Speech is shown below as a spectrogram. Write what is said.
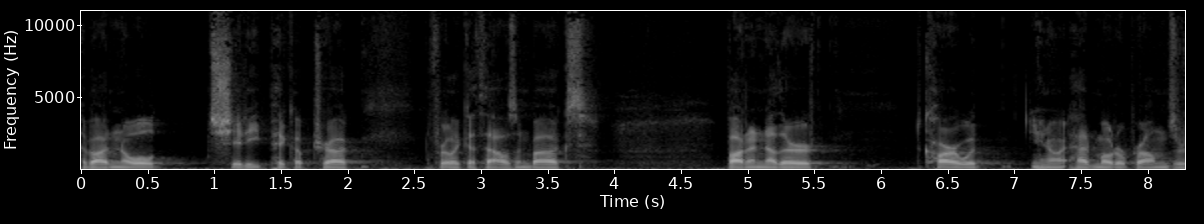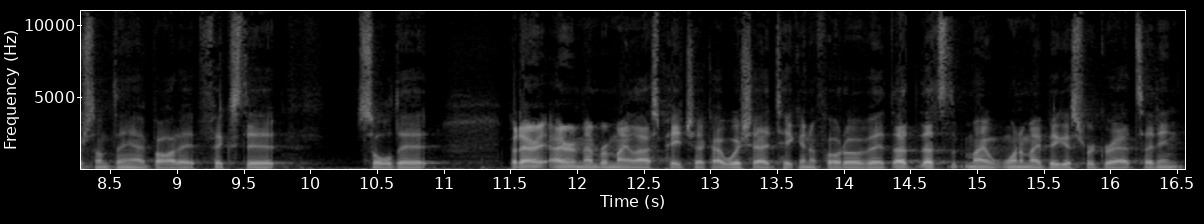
I bought an old shitty pickup truck for like a thousand bucks. Bought another car with, you know, it had motor problems or something. I bought it, fixed it, sold it. But I, I remember my last paycheck. I wish I had taken a photo of it. That, that's my one of my biggest regrets. I didn't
